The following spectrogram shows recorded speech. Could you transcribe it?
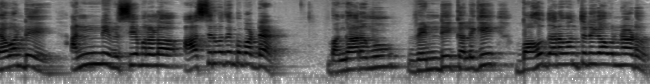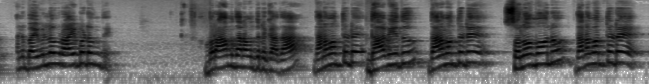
ఏవండి? అన్ని విషయములలో ఆశీర్వదింపబడ్డాడు. బంగారము వెండి కలిగి బహుధనవంతునిగా ఉన్నాడు అని బైబిల్లో వ్రాయబడి ఉంది అబ్రహాము ధనవంతుడు కదా? ధనవంతుడే. దావీదు ధనవంతుడే. సొలోమోను ధనవంతుడే.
